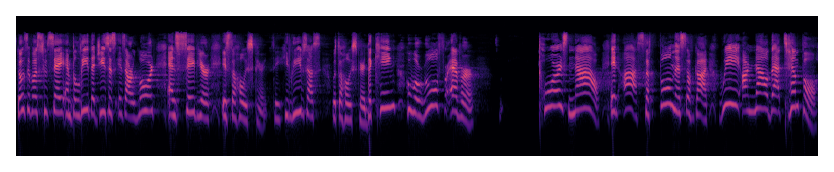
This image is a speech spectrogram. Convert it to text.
Those of us who say and believe that Jesus is our Lord and Savior is the Holy Spirit. See, He leaves us with the Holy Spirit. The King who will rule forever pours now in us the fullness of God. We are now that temple,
